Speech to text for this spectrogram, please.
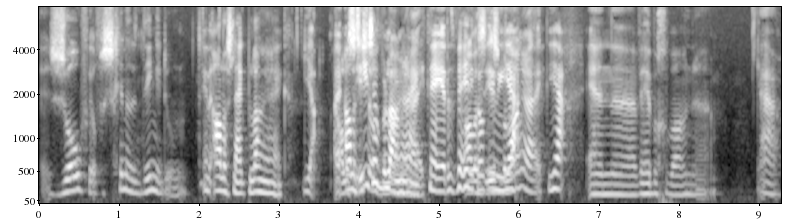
eh, zoveel verschillende dingen doen. En alles lijkt belangrijk. Ja, Alles, is, ook belangrijk. Nee, ja, dat weet alles ik ook. is Ja. belangrijk. Ja. En eh, we hebben gewoon eh, ja,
